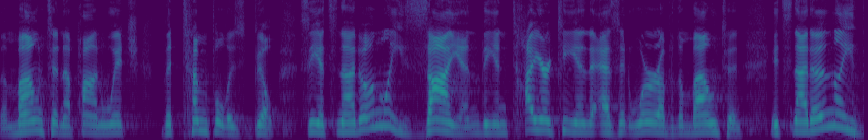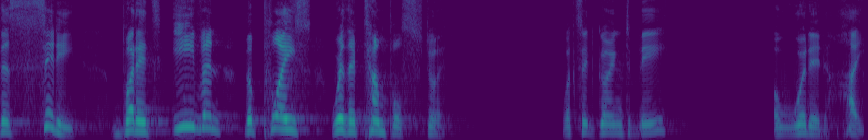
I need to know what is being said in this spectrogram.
the mountain upon which the temple is built. See, it's not only Zion, the entirety, and as it were, of the mountain, it's not only the city, but it's even the place where the temple stood. What's it going to be? A wooded height.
